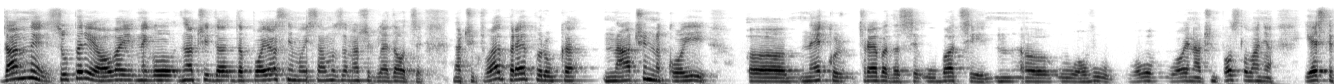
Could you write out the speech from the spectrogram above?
Da, ne, super je ovaj, nego znači da, da pojasnimo i samo za naše gledalce. Znači tvoja preporuka, način na koji neko treba da se ubaci uh, u, ovu, u, ovo, u ovaj način poslovanja, jeste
